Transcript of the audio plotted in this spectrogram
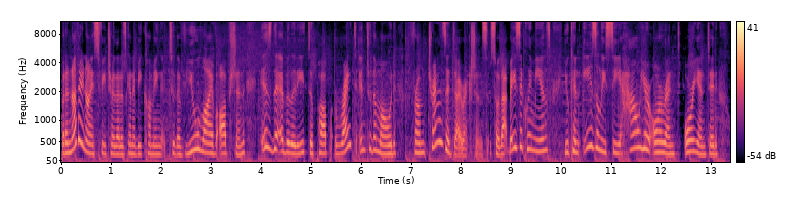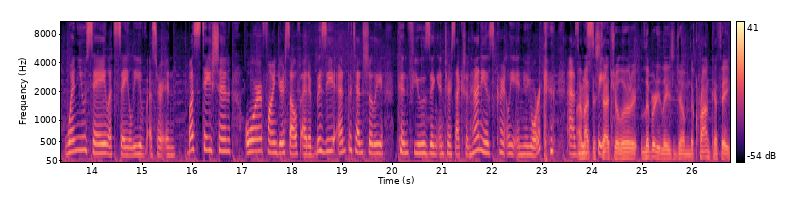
But another nice feature that is going to be coming to the View Live option is the ability to pop right into the mode from transit directions. So that basically means you can easily see how you're orient- oriented when you say, let's say, leave a certain bus station or find yourself at a busy and potentially confusing intersection. Hani is currently in New York as I'm we at the. Statue of Liberty, Liberty, ladies and gentlemen, the Crown Cafe.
